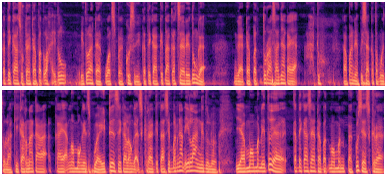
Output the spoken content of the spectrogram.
ketika sudah dapat wah itu itu ada quotes bagus nih. Ketika kita kejar itu nggak nggak dapat itu rasanya kayak aduh kapan ya bisa ketemu itu lagi karena kayak, ngomongin sebuah ide sih kalau nggak segera kita simpan kan hilang gitu loh ya momen itu ya ketika saya dapat momen bagus ya segera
